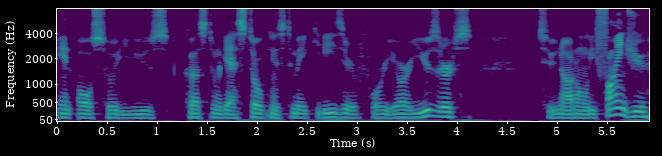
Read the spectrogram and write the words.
and also use custom gas tokens to make it easier for your users to not only find you,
